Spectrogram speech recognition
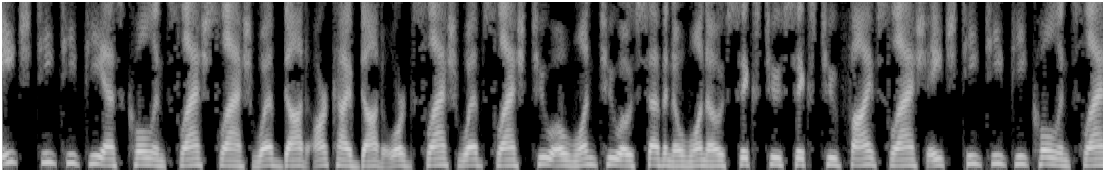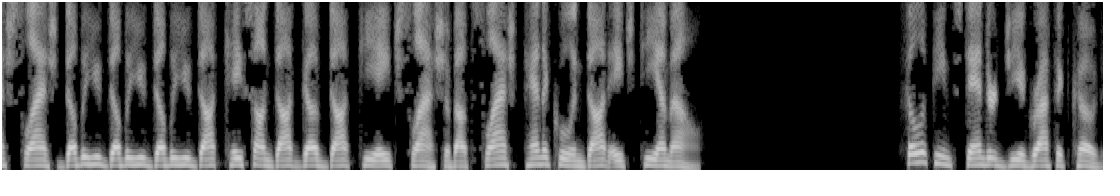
https slash web dot archive dot org slash web slash two oh one two oh seven oh one oh six two six two five slash http colon slash slash www dot dot gov dot ph slash about slash Philippine Standard Geographic Code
